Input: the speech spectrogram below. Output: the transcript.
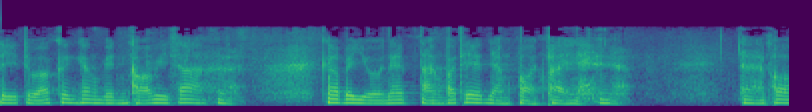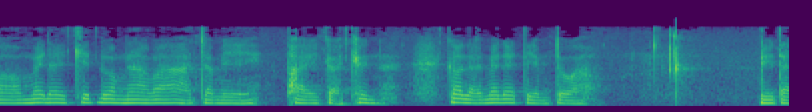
ตีตั๋วขึ้นเครื่องบินขอวีซ่า ก็ไปอยู่ในต่างประเทศอย่างปลอดภัย แต่พอไม่ได้คิดล่วงหน้าว่าอาจจะมีภัยเกิดขึ้น ก็เลยไม่ได้เตรียมตัว มีแต่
